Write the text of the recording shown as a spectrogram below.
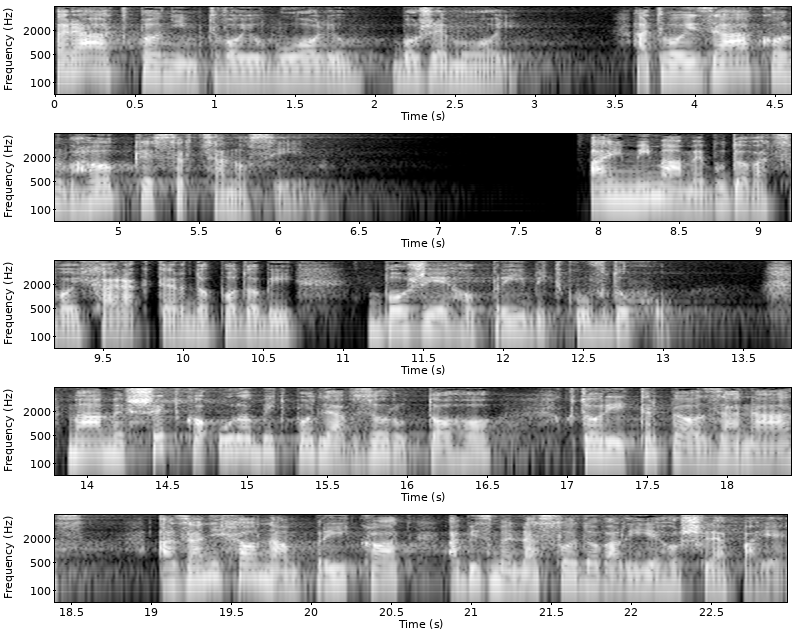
Rád plním Tvoju vôľu, Bože môj, a Tvoj zákon v hĺbke srdca nosím. Aj my máme budovať svoj charakter do podoby Božieho príbytku v duchu. Máme všetko urobiť podľa vzoru toho, ktorý trpel za nás a zanechal nám príklad, aby sme nasledovali jeho šľapaje.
